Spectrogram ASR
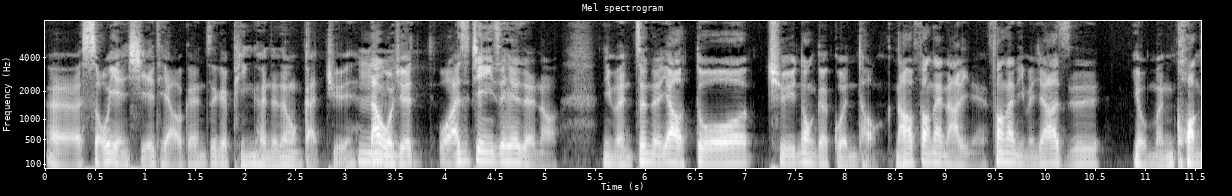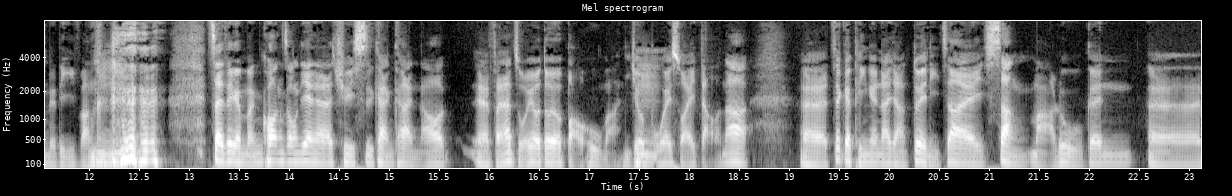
呃手眼协调跟这个平衡的那种感觉。那、嗯、我觉得我还是建议这些人哦、喔，你们真的要多去弄个滚筒，然后放在哪里呢？放在你们家只是有门框的地方，嗯、在这个门框中间呢去试看看，然后。呃，反正左右都有保护嘛，你就不会摔倒。嗯、那呃，这个平衡来讲，对你在上马路跟呃，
